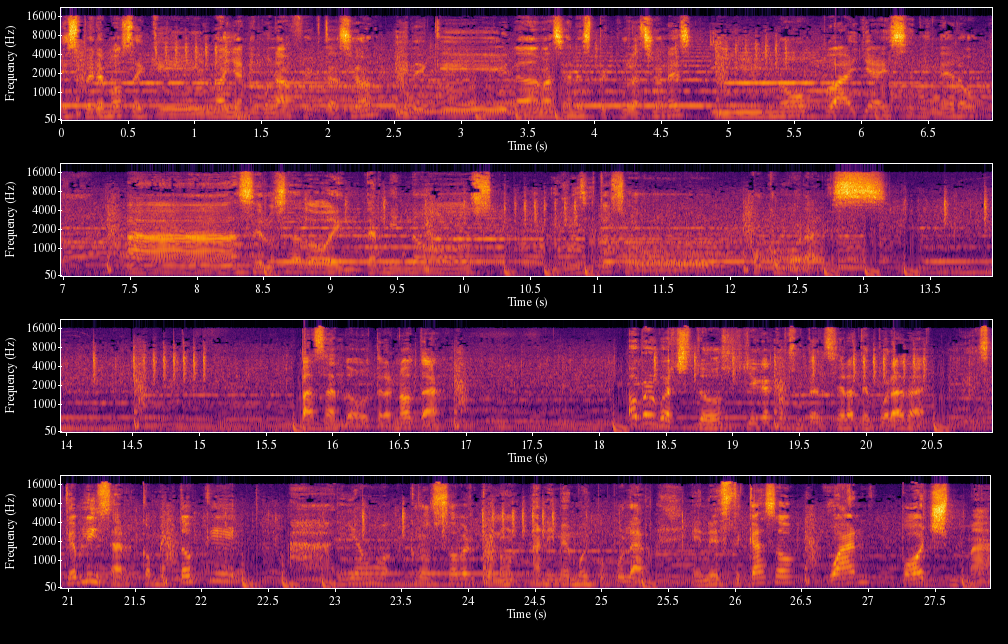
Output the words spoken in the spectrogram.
Esperemos de que no haya ninguna afectación y de que nada más sean especulaciones y no vaya ese dinero a ser usado en términos ilícitos o poco morales. Pasando a otra nota, Overwatch 2 llega con su tercera temporada. Es que Blizzard comentó que haría un crossover con un anime muy popular, en este caso One Punch Man.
